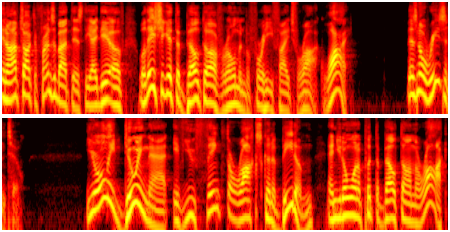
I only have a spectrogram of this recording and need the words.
you know, I've talked to friends about this the idea of, well, they should get the belt off Roman before he fights Rock. Why? There's no reason to. You're only doing that if you think The Rock's going to beat him and you don't want to put the belt on The Rock.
